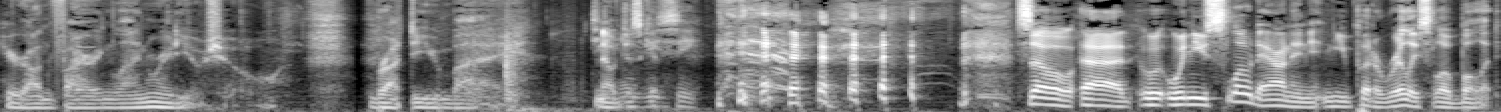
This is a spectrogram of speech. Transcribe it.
here on firing line radio show brought to you by no just kidding so uh, w- when you slow down and, and you put a really slow bullet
